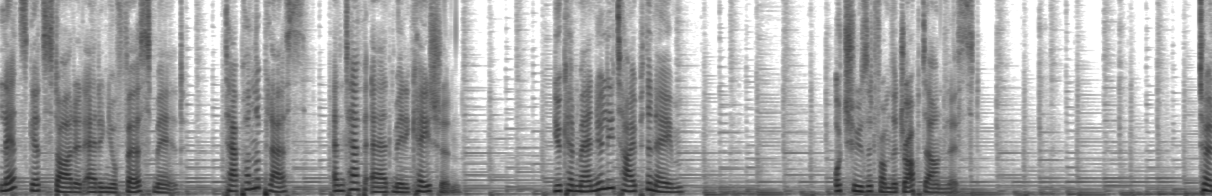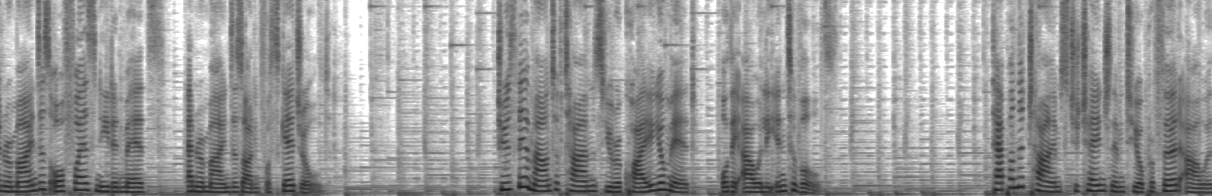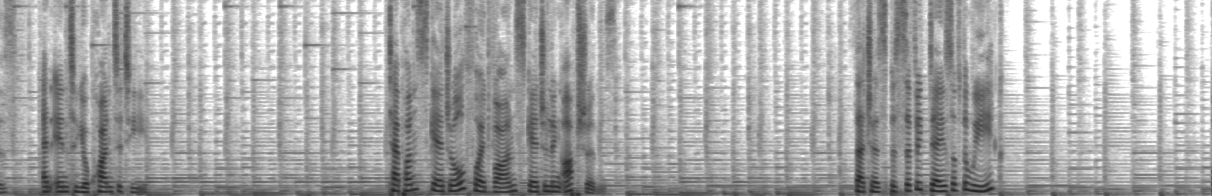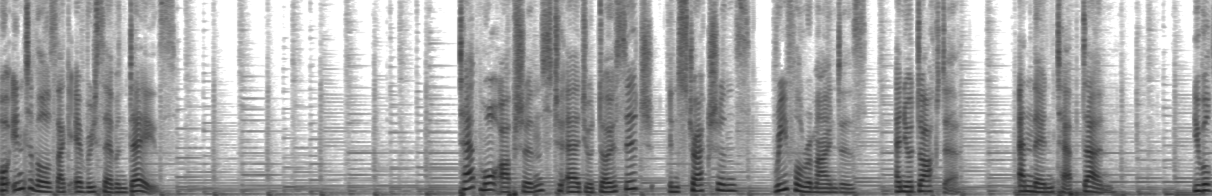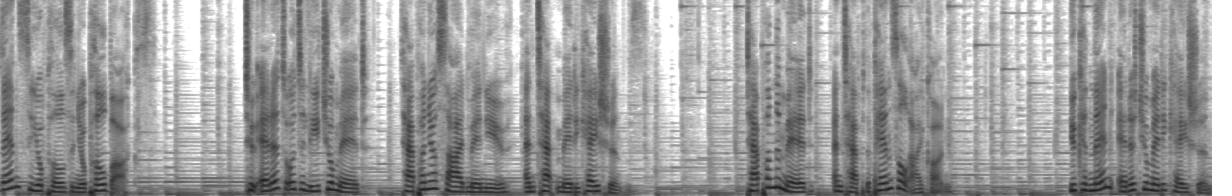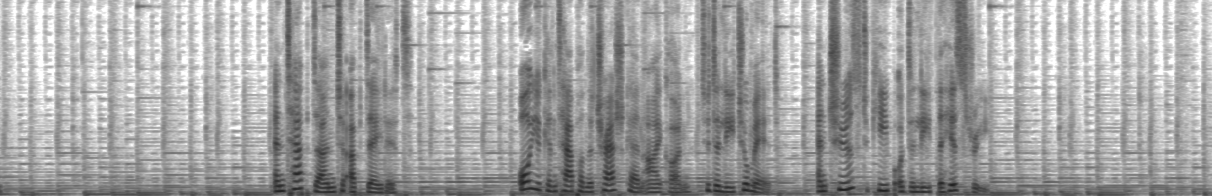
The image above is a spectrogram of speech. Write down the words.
Let's get started adding your first med. Tap on the plus and tap Add Medication. You can manually type the name or choose it from the drop-down list. Turn reminders off for as needed meds and reminders on for scheduled. Choose the amount of times you require your med or the hourly intervals. Tap on the times to change them to your preferred hours and enter your quantity. Tap on Schedule for advanced scheduling options, such as specific days of the week or intervals like every seven days. Tap More options to add your dosage, instructions, refill reminders, and your doctor, and then tap Done. You will then see your pills in your pill box. To edit or delete your med, tap on your side menu and tap Medications. Tap on the med and tap the pencil icon. You can then edit your medication and tap Done to update it. Or you can tap on the trash can icon to delete your med and choose to keep or delete the history.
